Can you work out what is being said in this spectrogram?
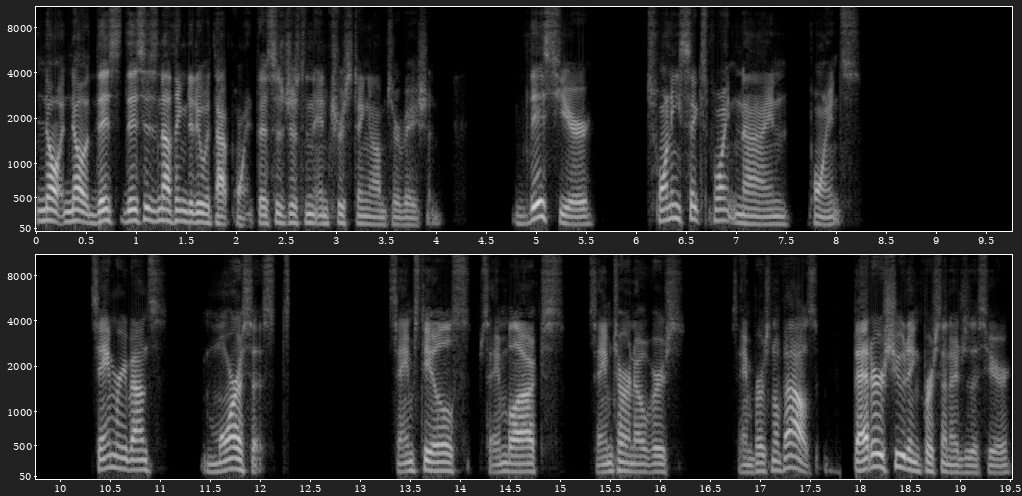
No, no. This this is nothing to do with that point. This is just an interesting observation. This year, twenty six point nine points, same rebounds, more assists, same steals, same blocks, same turnovers, same personal fouls. Better shooting percentage this year.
